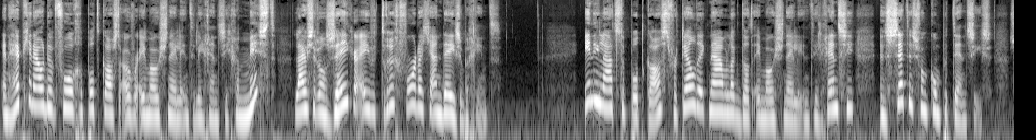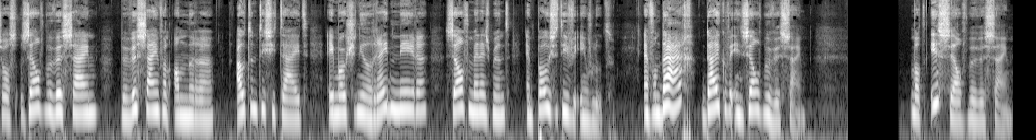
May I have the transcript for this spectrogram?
En heb je nou de vorige podcast over emotionele intelligentie gemist? Luister dan zeker even terug voordat je aan deze begint. In die laatste podcast vertelde ik namelijk dat emotionele intelligentie een set is van competenties, zoals zelfbewustzijn, bewustzijn van anderen, authenticiteit, emotioneel redeneren, zelfmanagement en positieve invloed. En vandaag duiken we in zelfbewustzijn. Wat is zelfbewustzijn?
